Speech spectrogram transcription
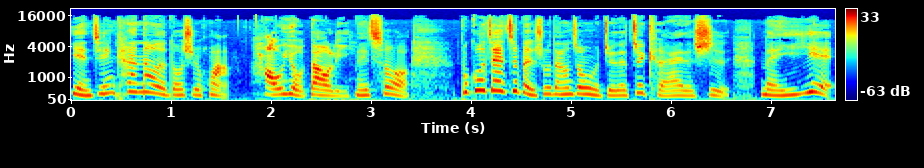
眼睛看到的都是画。”好有道理，没错。不过在这本书当中，我觉得最可爱的是每一页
